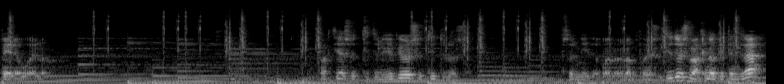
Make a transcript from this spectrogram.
Pero bueno. Partida subtítulos. Yo quiero subtítulos. Sonido. Bueno, no pone subtítulos. Imagino que tendrá.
